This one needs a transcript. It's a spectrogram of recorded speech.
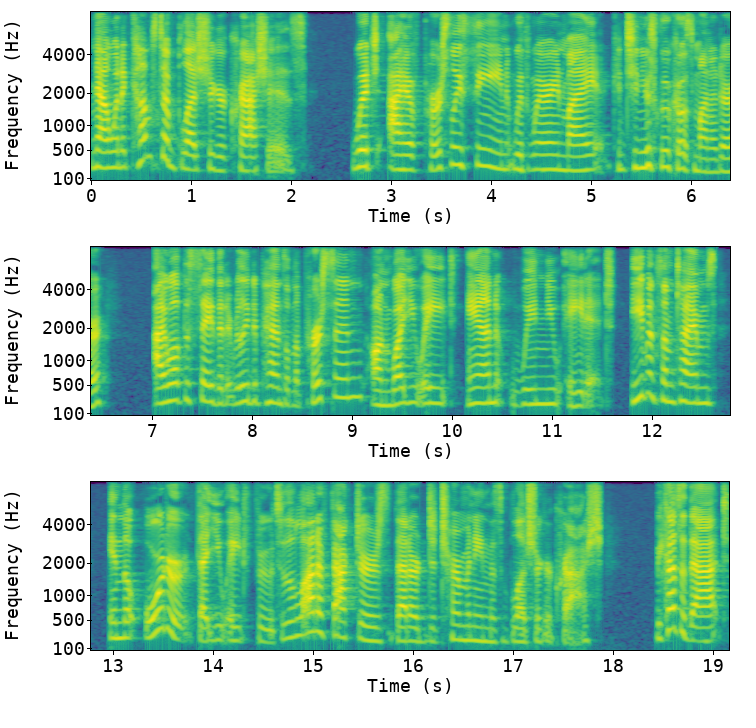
Now, when it comes to blood sugar crashes, which I have personally seen with wearing my continuous glucose monitor, I will have to say that it really depends on the person, on what you ate, and when you ate it. Even sometimes in the order that you ate food. So there's a lot of factors that are determining this blood sugar crash. Because of that,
